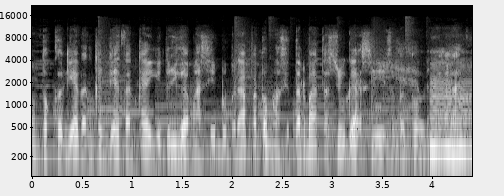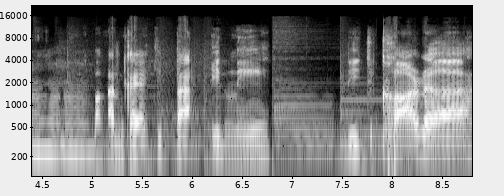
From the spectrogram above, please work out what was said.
untuk kegiatan-kegiatan kayak gitu juga masih beberapa tuh masih terbatas juga sih Iya, sebetulnya. Mm-mm. Bahkan kayak kita ini di Jakarta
